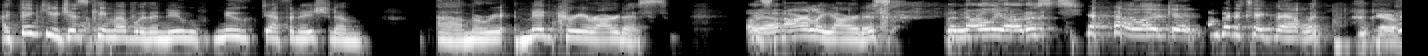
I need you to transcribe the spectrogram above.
I think you just Yeah. came up with a new new definition of uh, mid career artist. Oh, it's yeah? gnarly artist. The gnarly artists. I like it. I'm going to take that one. yeah,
